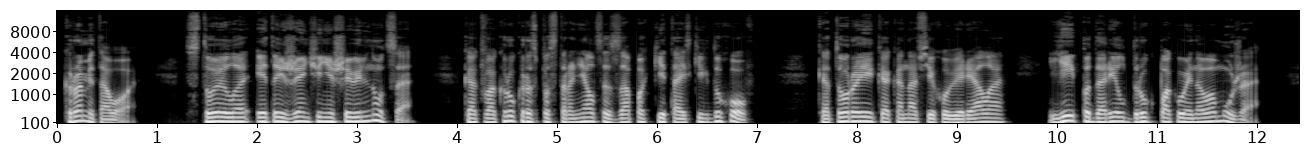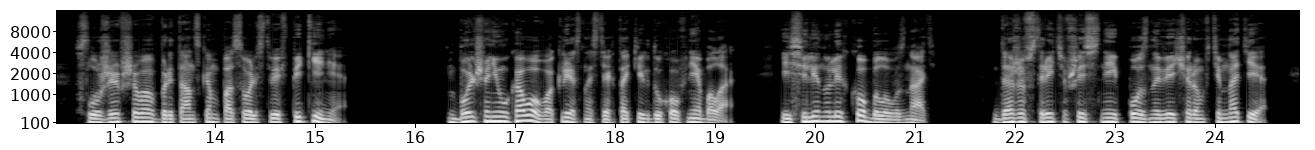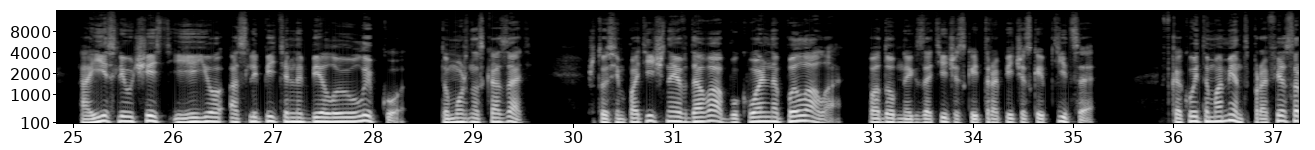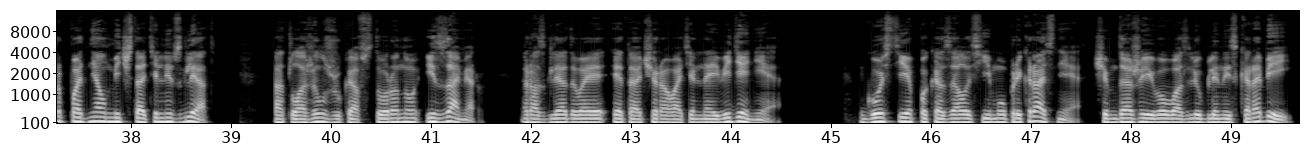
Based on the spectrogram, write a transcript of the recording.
Кроме того, стоило этой женщине шевельнуться, как вокруг распространялся запах китайских духов, которые, как она всех уверяла, ей подарил друг покойного мужа, служившего в британском посольстве в Пекине. Больше ни у кого в окрестностях таких духов не было, и Селину легко было узнать, даже встретившись с ней поздно вечером в темноте. А если учесть ее ослепительно-белую улыбку, то можно сказать, что симпатичная вдова буквально пылала, подобно экзотической тропической птице. В какой-то момент профессор поднял мечтательный взгляд, отложил жука в сторону и замер, разглядывая это очаровательное видение. Гостья показалась ему прекраснее, чем даже его возлюбленный скоробей.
